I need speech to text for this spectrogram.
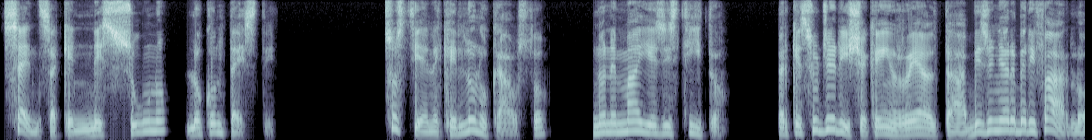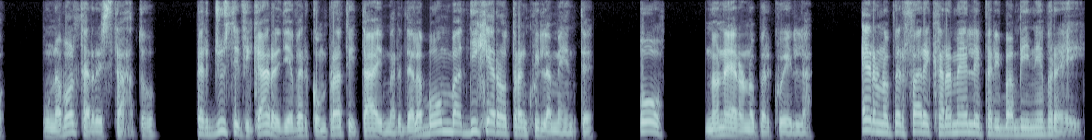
senza che nessuno lo contesti. Sostiene che l'olocausto non è mai esistito, perché suggerisce che in realtà bisognerebbe rifarlo. Una volta arrestato, per giustificare di aver comprato i timer della bomba, dichiarò tranquillamente: Oh, non erano per quella, erano per fare caramelle per i bambini ebrei.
